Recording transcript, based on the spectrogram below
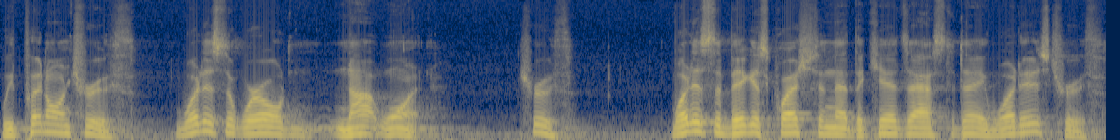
We put on truth. What does the world not want? Truth. What is the biggest question that the kids ask today? What is truth?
